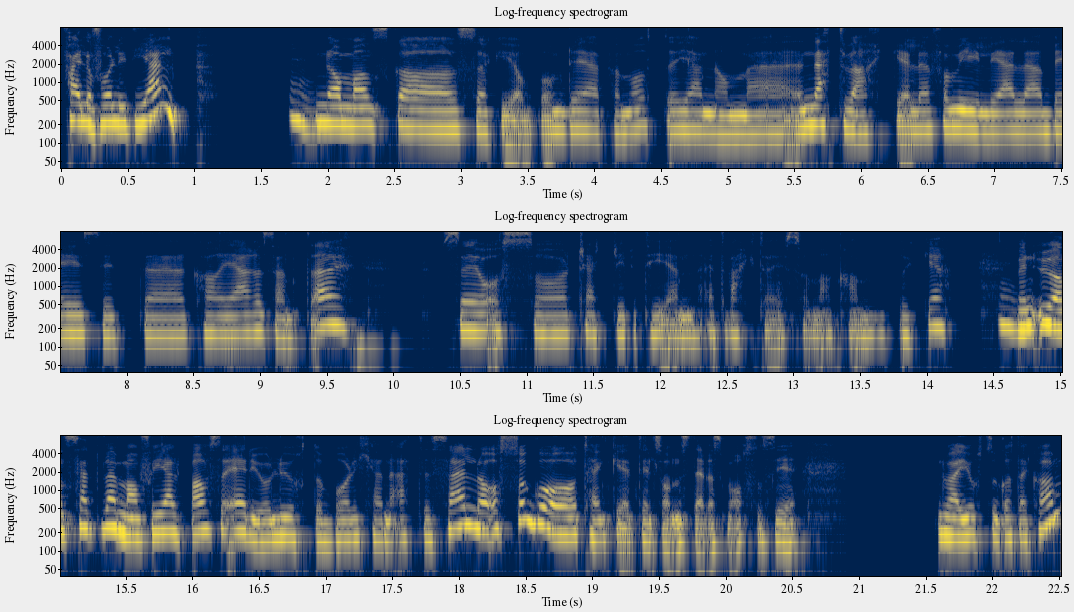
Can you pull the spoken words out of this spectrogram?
feil å få litt hjelp. Mm. når man skal søke jobb, om det er på en måte gjennom eh, nettverk eller familie eller BI sitt eh, karrieresenter, så er jo også ChatGPT et verktøy som man kan bruke. Mm. Men uansett hvem man får hjelp av, så er det jo lurt å både kjenne etter selv, og også gå og tenke til sånne steder som også sier nå har jeg gjort så godt jeg kan.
